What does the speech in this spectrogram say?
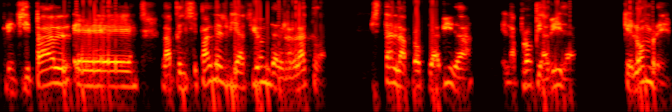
principal, eh, la principal desviación del relato está en la propia vida, en la propia vida, que el hombre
